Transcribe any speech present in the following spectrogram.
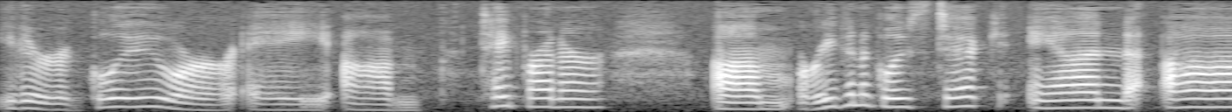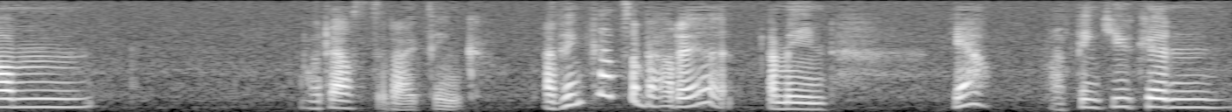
either a glue or a um, tape runner, um, or even a glue stick. And what else did I think? I think that's about it. I mean, yeah, I think you can,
